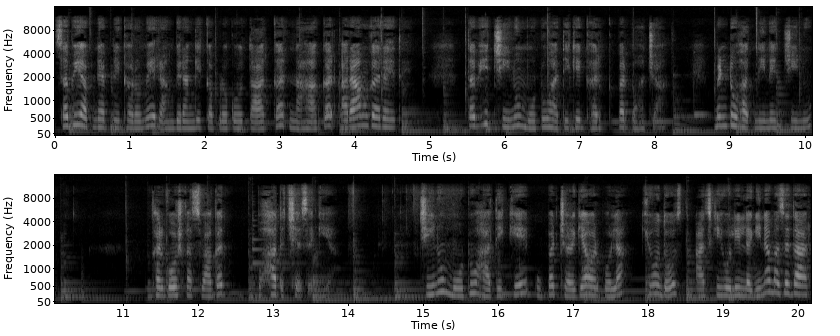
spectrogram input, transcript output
सभी अपने अपने घरों में रंग बिरंगे कपड़ों को उतार कर नहाकर, आराम कर रहे थे। तभी चीनू मोटू हाथी के घर पर पहुँचा। मिंटू हथनी ने चीनू खरगोश का स्वागत बहुत अच्छे से किया। चीनू मोटू हाथी के ऊपर चढ़ गया और बोला, क्यों दोस्त, आज की होली लगी ना मज़ेदार?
